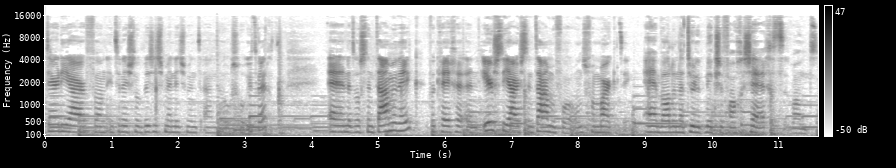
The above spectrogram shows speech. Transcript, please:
derde jaar van International Business Management aan de Hogeschool Utrecht. En het was tentamenweek. We kregen een eerstejaars tentamen voor ons van marketing. En we hadden natuurlijk niks ervan gezegd, want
